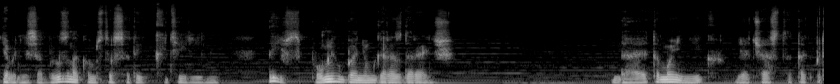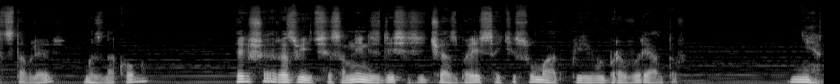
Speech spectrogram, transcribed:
Я бы не забыл знакомство с этой Катериной, да и вспомнил бы о нем гораздо раньше. Да, это мой ник. Я часто так представляюсь. Мы знакомы. Я решаю развеять все сомнения здесь и сейчас, боясь сойти с ума от перевыбора вариантов. Нет,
